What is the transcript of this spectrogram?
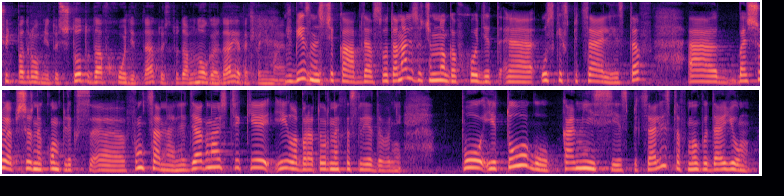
чуть подробнее, то есть что туда входит, да, то есть туда много, да, я так понимаю? В бизнес-чекап, да, в свод-анализ очень много входит э, узких специалистов, э, большой обширный комплекс э, функциональной диагностики и лабораторных исследований. По итогу комиссии специалистов мы выдаем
